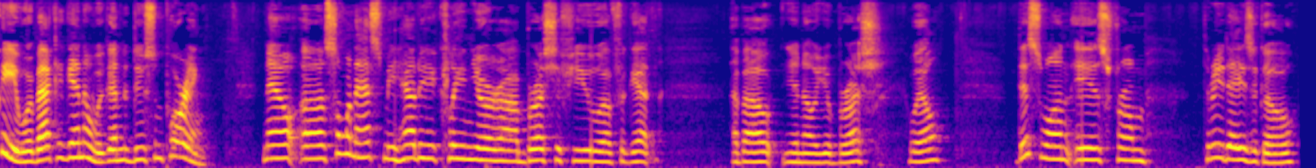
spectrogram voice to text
Okay, we're back again and we're going to do some pouring. Now, uh, someone asked me, how do you clean your uh, brush if you uh, forget about, you know, your brush? Well, this one is from three days ago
